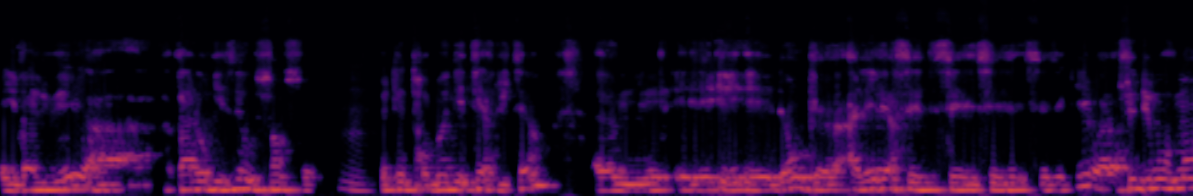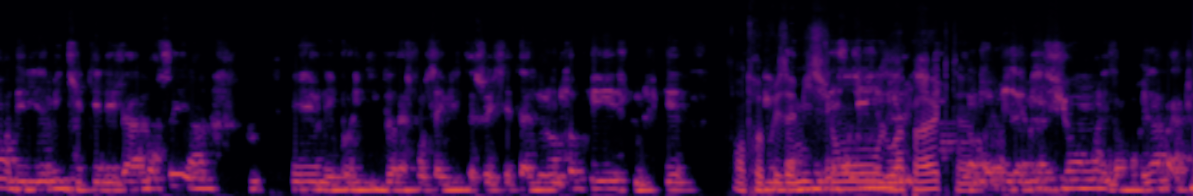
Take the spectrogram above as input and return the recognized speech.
évaluer, à, valoriser au sens hmm. peut-être monétaire du terme, euh, et, donc euh, aller vers ces, équilibres. Alors c'est des mouvements, des dynamiques qui étaient déjà amorcés, hein, les politiques de responsabilité sociétale de l'entreprise, tout ce qui est entreprise à mission, loi pacte, entreprise à mission, les entreprises d'impact,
